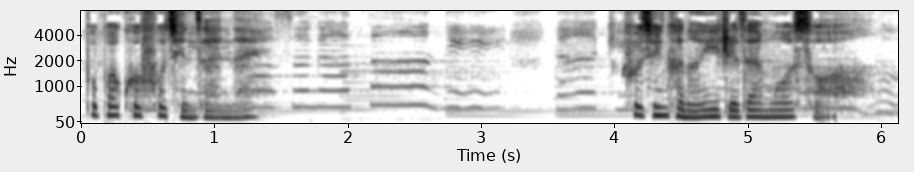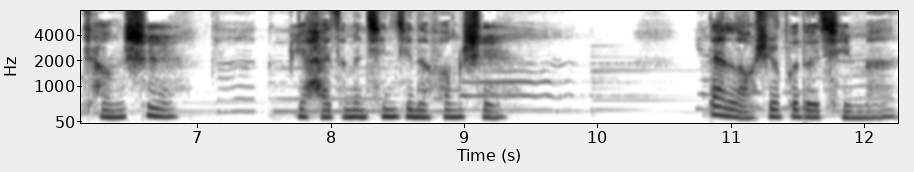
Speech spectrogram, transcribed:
不包括父亲在内。父亲可能一直在摸索、尝试与孩子们亲近的方式，但老是不得其门。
